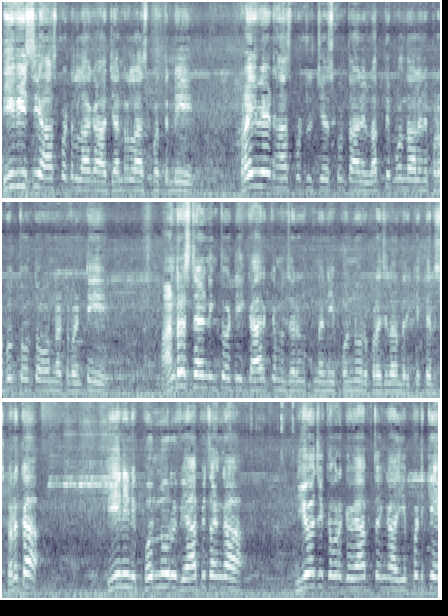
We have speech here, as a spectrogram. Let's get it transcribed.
డీవీసీ హాస్పిటల్ లాగా జనరల్ ఆసుపత్రిని ప్రైవేట్ హాస్పిటల్ చేసుకుంటానని లబ్ధి పొందాలని ప్రభుత్వంతో ఉన్నటువంటి అండర్స్టాండింగ్ తోటి కార్యక్రమం జరుగుతుందని పొన్నూరు ప్రజలందరికీ తెలుసు. కనుక దీనిని పొన్నూరు వ్యాపితంగా నియోజకవర్గ వ్యాప్తంగా ఇప్పటికే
